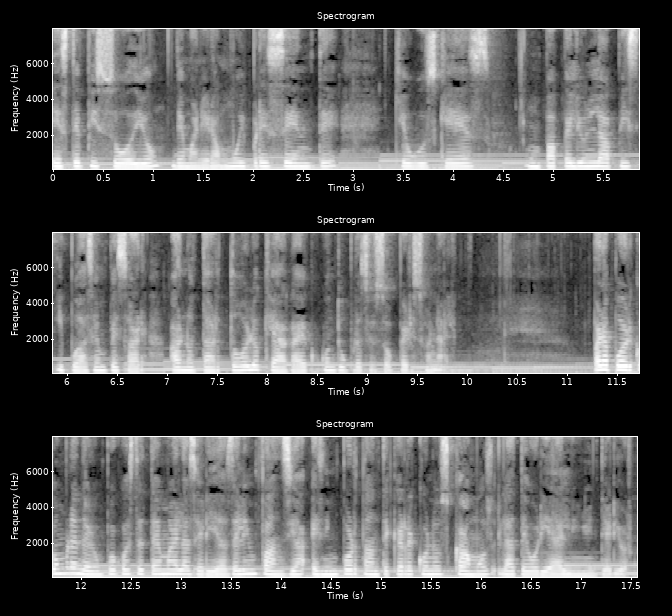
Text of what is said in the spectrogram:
este episodio de manera muy presente, que busques un papel y un lápiz y puedas empezar a anotar todo lo que haga eco con tu proceso personal. Para poder comprender un poco este tema de las heridas de la infancia, es importante que reconozcamos la teoría del niño interior.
